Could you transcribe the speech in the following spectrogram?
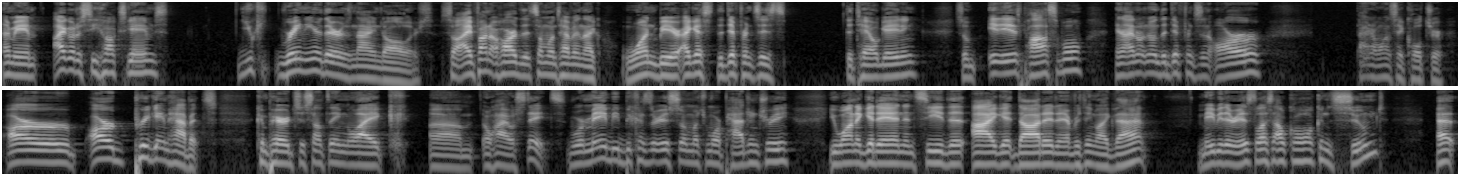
I mean I go to Seahawks games. You can, Rainier there is nine dollars, so I find it hard that someone's having like one beer. I guess the difference is the tailgating. So it is possible, and I don't know the difference in our I don't want to say culture, our our pregame habits compared to something like um, Ohio State's, where maybe because there is so much more pageantry, you want to get in and see the I get dotted and everything like that. Maybe there is less alcohol consumed at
